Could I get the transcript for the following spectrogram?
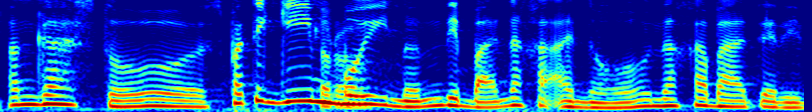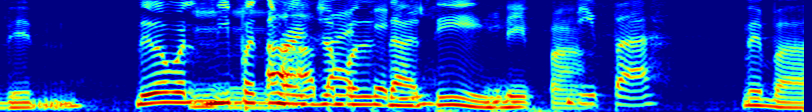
Ang gastos. Pati Game True. Boy nun, di ba, naka ano, naka battery din. Di ba, wal- hindi pa chargeable Oo, battery. dati. Hindi pa. Hindi pa. Di ba?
